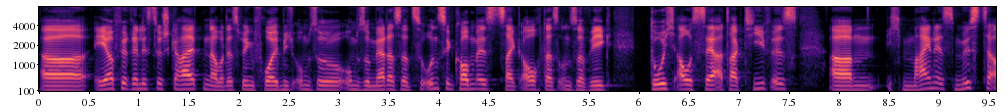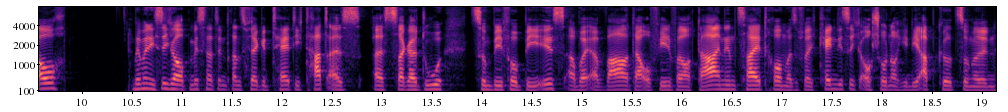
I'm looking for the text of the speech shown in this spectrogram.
äh, eher für realistisch gehalten. Aber deswegen freue ich mich umso, umso mehr, dass er zu uns gekommen ist. Zeigt auch, dass unser Weg durchaus sehr attraktiv ist. Ähm, ich meine, es müsste auch bin mir nicht sicher, ob Missner den Transfer getätigt hat, als, als Zagadou zum BVB ist, aber er war da auf jeden Fall auch da in dem Zeitraum. Also vielleicht kennen die sich auch schon, auch hier die Abkürzung oder den,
